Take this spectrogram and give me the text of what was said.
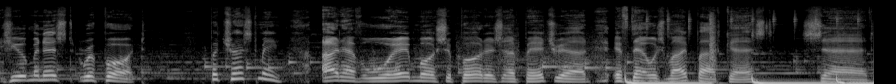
humanist report. But trust me, I'd have way more supporters on Patreon if that was my podcast. Sad.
